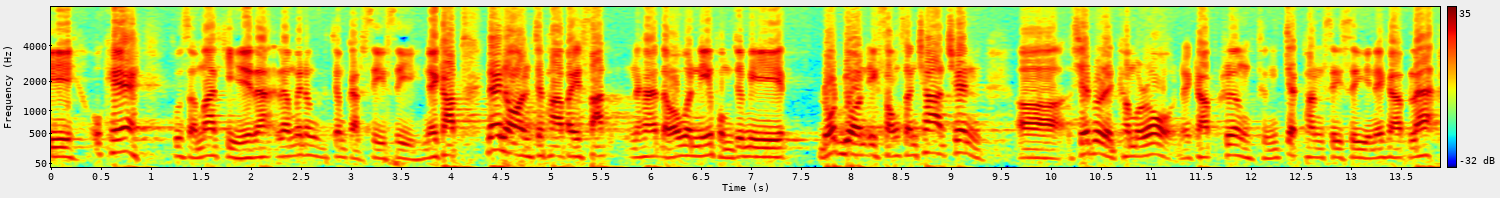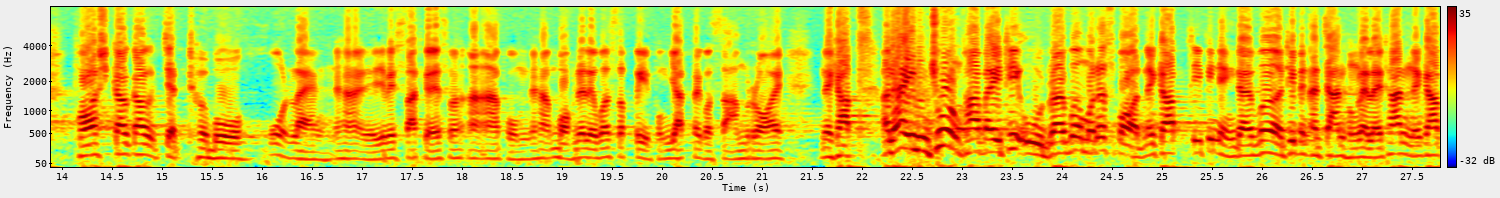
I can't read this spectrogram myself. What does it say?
ดีๆ โอเค คุณสามารถขี่ได้แล้วแล้วไม่ต้องจำกัด CC นะครับแน่นอนจะพาไปซัดนะฮะแต่ว่าวันนี้ผมจะมี รถยนต์อีก 2 สัญชาติ เช่นเชฟโรเลตคาร์โรนะครับเครื่องถึง 7,000 ซีซีนะครับ และ Porsche 997 Turbo โคตรแรงนะฮะเดี๋ยวจะไปซัดกับ SRR ผมนะครับ บอกได้เลยว่าสปีดผมยัดไปกว่า 300 นะครับอันนั้อีกหนึ่งช่วงพาไปที่อู่ Driver Motorsport นะครับ ที่พี่เหน่ง Driver ที่เป็นอาจารย์ของหลาย ๆ ท่านนะครับ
